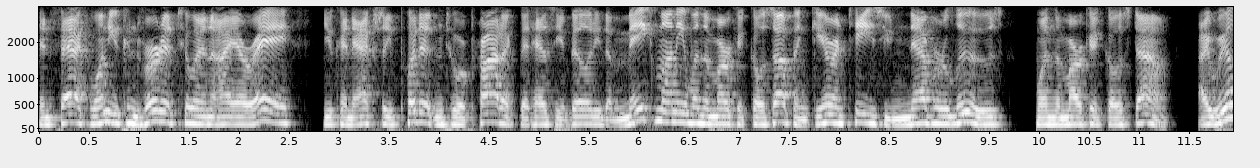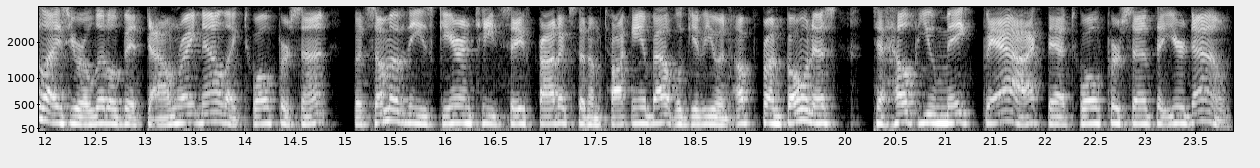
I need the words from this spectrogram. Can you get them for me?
In fact, when you convert it to an IRA, you can actually put it into a product that has the ability to make money when the market goes up and guarantees you never lose when the market goes down. I realize you're a little bit down right now, like 12%, but some of these guaranteed safe products that I'm talking about will give you an upfront bonus to help you make back that 12% that you're down.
